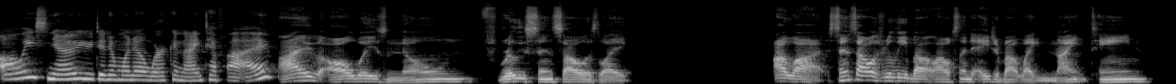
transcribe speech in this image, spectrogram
always know you didn't want to work a nine to five? I've always always known really since I was like a lot. Since I was really about I was in the age about like 19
